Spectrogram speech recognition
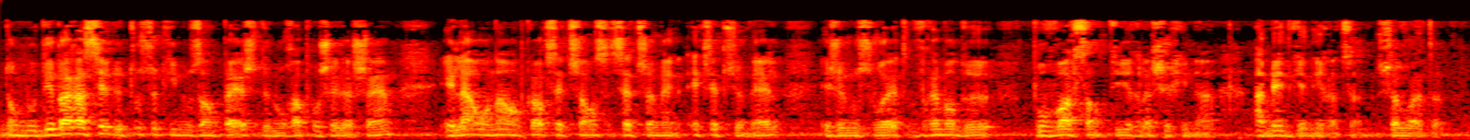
Donc nous débarrasser de tout ce qui nous empêche de nous rapprocher d'Hachem. Et là, on a encore cette chance, cette semaine exceptionnelle, et je nous souhaite vraiment de pouvoir sentir la Shekhina. Amen, Kenny Shalom.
